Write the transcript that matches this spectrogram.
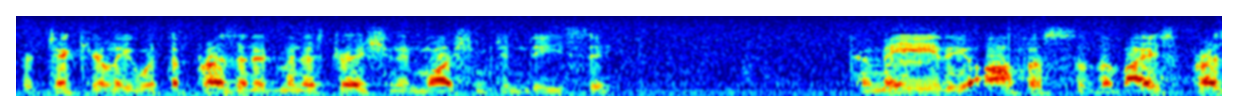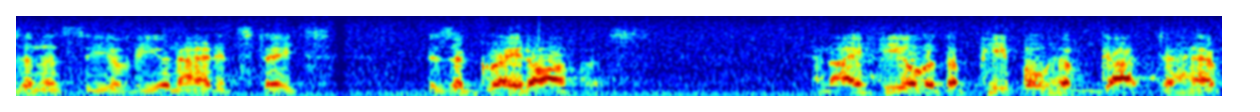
particularly with the present administration in Washington, D.C. To me, the office of the Vice Presidency of the United States is a great office. And I feel that the people have got to have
